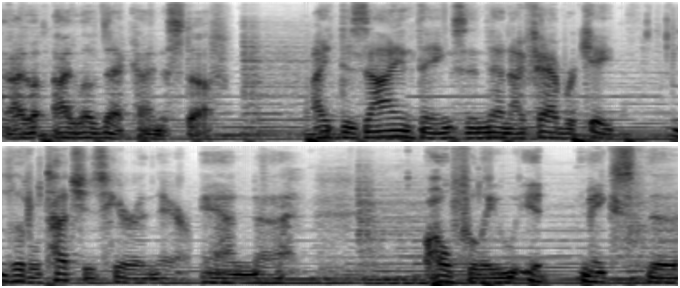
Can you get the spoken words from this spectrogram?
I, I love that kind of stuff. I design things and then I fabricate little touches here and there. And uh, hopefully it makes the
